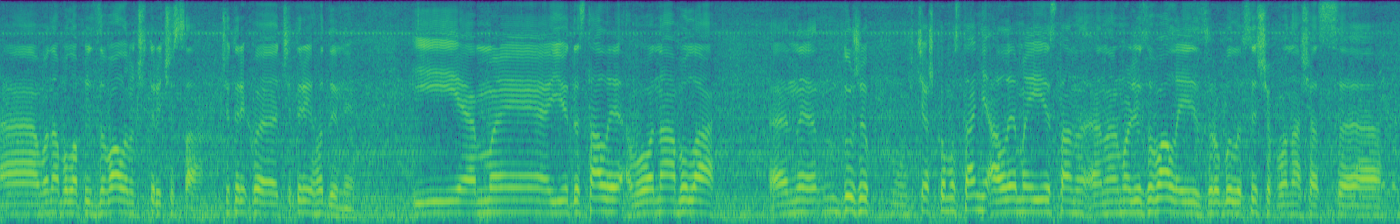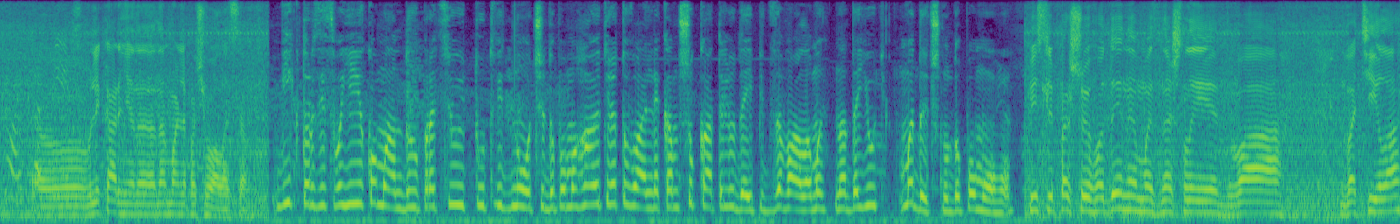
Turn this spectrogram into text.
Е, Вона була під завалом 4 часа, 4, 4 години. І ми її достали. Вона була не дуже в тяжкому стані, але ми її стан нормалізували і зробили все, щоб вона зараз в лікарні нормально почувалася. Віктор зі своєю командою працюють тут відночі, допомагають рятувальникам шукати людей під завалами, надають медичну допомогу. Після першої години ми знайшли два, два тіла.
